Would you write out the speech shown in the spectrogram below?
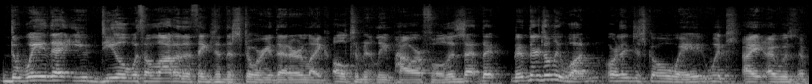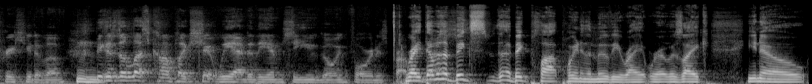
the way that you deal with a lot of the things in the story that are like ultimately powerful is that there- there- there's only one or they just go away which i, I was appreciative of Mm-hmm. because the less complex shit we add to the mcu going forward is probably Right. That was a big, a big plot point in the movie, right? Where it was like, you know,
